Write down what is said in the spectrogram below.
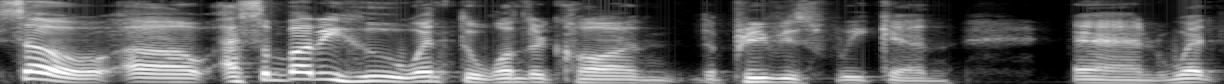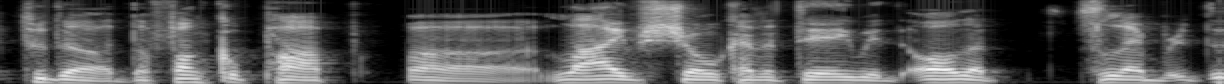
So, uh, as somebody who went to WonderCon the previous weekend and went to the, the Funko Pop uh, live show kind of thing with all that celebrity,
